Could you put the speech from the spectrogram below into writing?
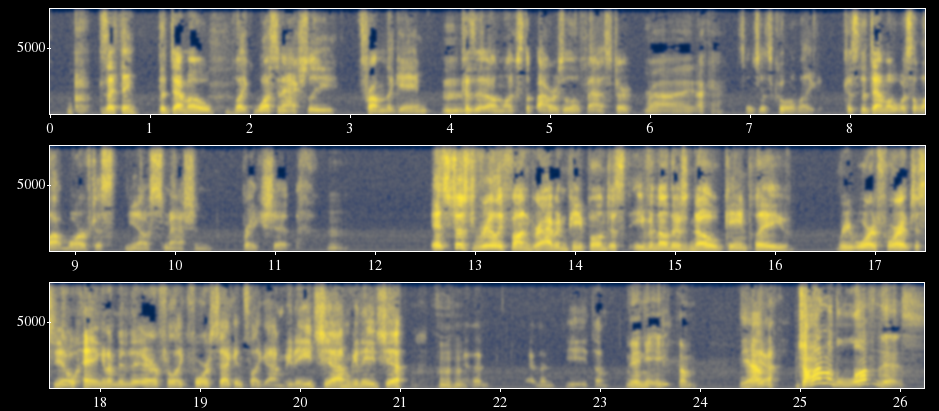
because I think the demo like wasn't actually from the game because it unlocks the powers a little faster. Right. Okay. So it's just cool, like because the demo was a lot more of just you know smash and break shit. Mm. It's just really fun grabbing people and just even though there's no gameplay reward for it, just you know hanging them in the air for like four seconds, like I'm gonna eat you, I'm gonna eat you, Mhm. and then and then you eat them. and you eat them. Yeah, Yeah. John would love this.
